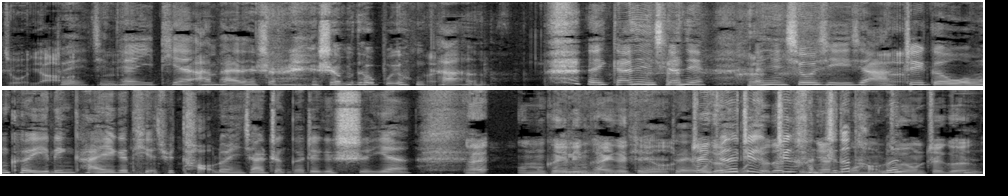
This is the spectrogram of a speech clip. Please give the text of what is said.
就哑了。对，今嗯天一天安排的事儿也什么都不用干了。哎，赶紧赶紧 赶紧休息一下，嗯 这个我们可以另开一个帖去讨论一下整个这个实验。哎，我们可以另开一个帖啊。这个嗯对对对我觉得这个这个很值得讨论就用这个嗯，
